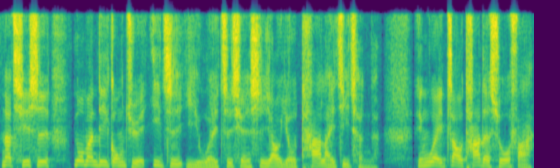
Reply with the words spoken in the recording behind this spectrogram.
那其实诺曼底公爵一直以为之前是要由他来继承的，因为照他的说法，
